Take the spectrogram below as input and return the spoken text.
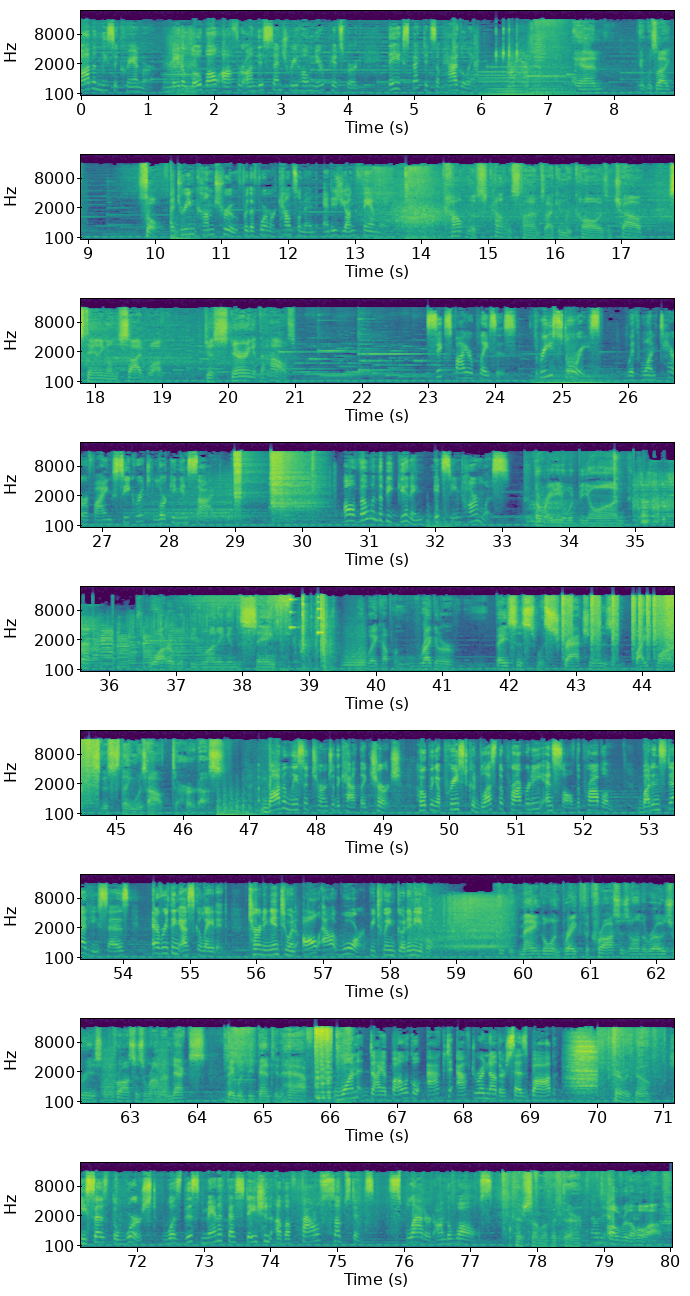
Bob and Lisa Cranmer made a lowball offer on this century home near Pittsburgh. They expected some haggling. And it was like, sold. A dream come true for the former councilman and his young family. Countless, countless times I can recall as a child standing on the sidewalk, just staring at the house. Six fireplaces, three stories, with one terrifying secret lurking inside. Although in the beginning it seemed harmless. The radio would be on, water would be running in the sink. We'd wake up on regular basis with scratches and bite marks. This thing was out to hurt us. Bob and Lisa turned to the Catholic Church, hoping a priest could bless the property and solve the problem. But instead, he says, everything escalated, turning into an all out war between good and evil. It would mangle and break the crosses on the rosaries, crosses around our necks. They would be bent in half. One diabolical act after another, says Bob. There we go. He says the worst was this manifestation of a foul substance splattered on the walls. There's some of it there. Over the whole house,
